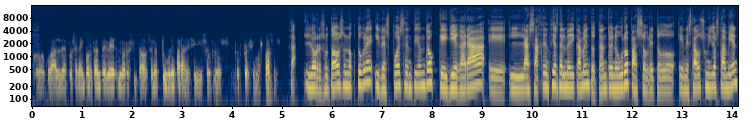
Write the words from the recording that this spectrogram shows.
Con lo cual pues será importante ver los resultados en octubre para decidir sobre los, los próximos pasos. O sea, los resultados en octubre y después entiendo que llegará eh, las agencias del medicamento tanto en Europa sobre todo en Estados Unidos también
